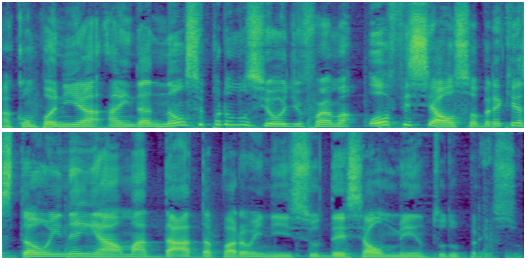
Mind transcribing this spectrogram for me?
A companhia ainda não se pronunciou de forma oficial sobre a questão e nem há uma data para o início desse aumento do preço.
